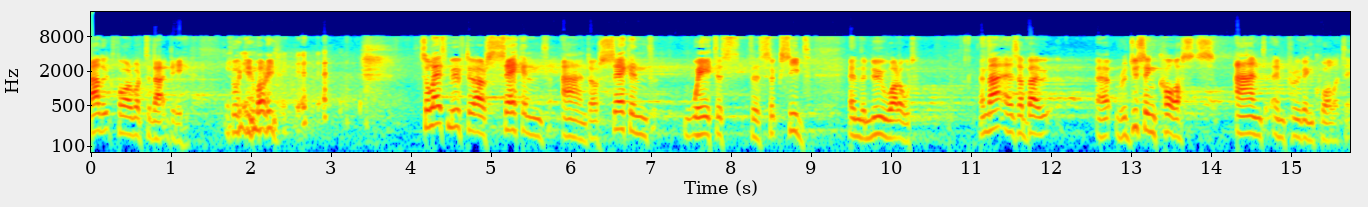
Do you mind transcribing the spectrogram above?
I look forward to that day, don't you, Maureen? so let's move to our second and, our second way to, to succeed in the new world. And that is about uh, reducing costs and improving quality.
